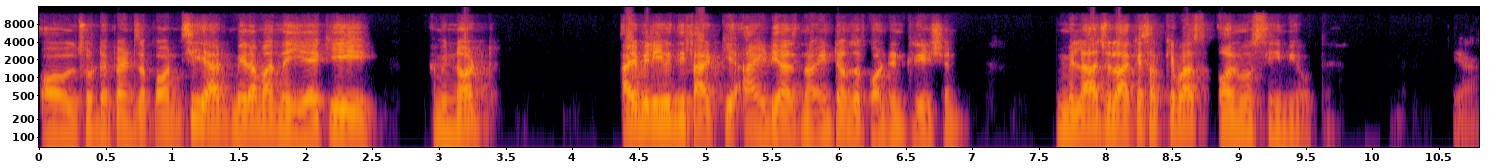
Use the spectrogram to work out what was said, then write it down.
also depends upon. See, यार मेरा मानना ये है कि I mean, not. I believe in the fact कि ideas ना in terms of content creation मिला जुला के सबके पास almost same ही होते हैं. Yeah.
